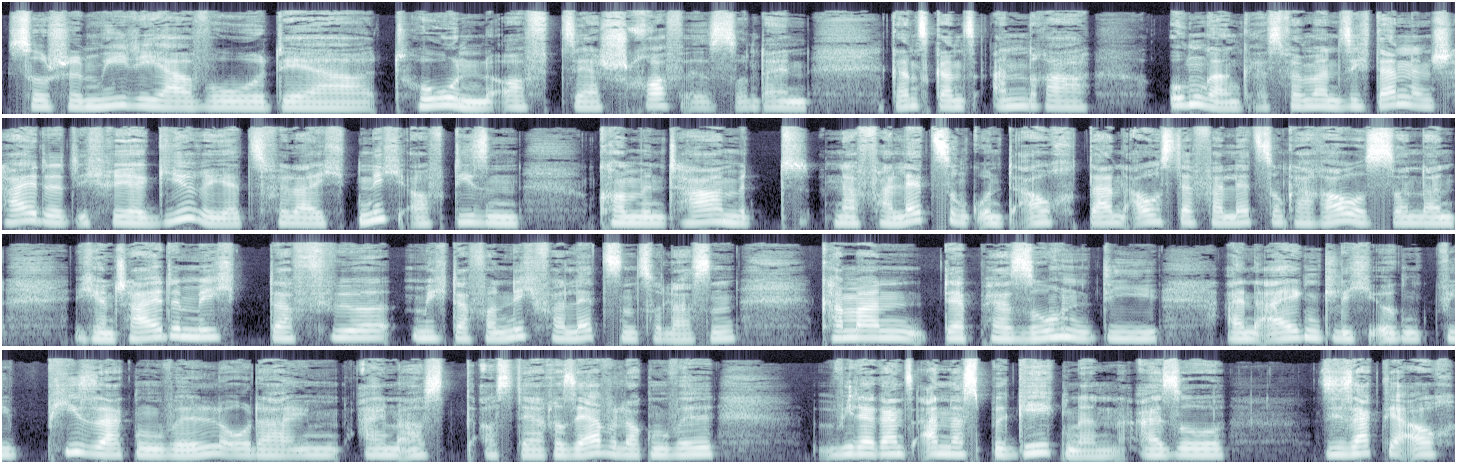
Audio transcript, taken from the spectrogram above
Social Media, wo der Ton oft sehr schroff ist und ein ganz, ganz anderer Umgang ist. Wenn man sich dann entscheidet, ich reagiere jetzt vielleicht nicht auf diesen Kommentar mit einer Verletzung und auch dann aus der Verletzung heraus, sondern ich entscheide mich dafür, mich davon nicht verletzen zu lassen, kann man der Person, die einen eigentlich irgendwie piesacken will oder einem aus, aus der Reserve locken will, wieder ganz anders begegnen. Also sie sagt ja auch,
